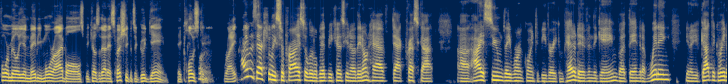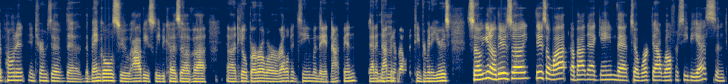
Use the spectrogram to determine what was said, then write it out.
four million, maybe more eyeballs because of that, especially if it's a good game, a close game, right? I was actually surprised a little bit because you know they don't have Dak Prescott. Uh, I assumed they weren't going to be very competitive in the game, but they ended up winning. You know, you've got the great opponent in terms of the the Bengals, who obviously because of uh, uh, Joe Burrow were a relevant team when they had not been that had not mm-hmm. been a relevant team for many years. So you know, there's uh there's a lot about that game that uh, worked out well for CBS, and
